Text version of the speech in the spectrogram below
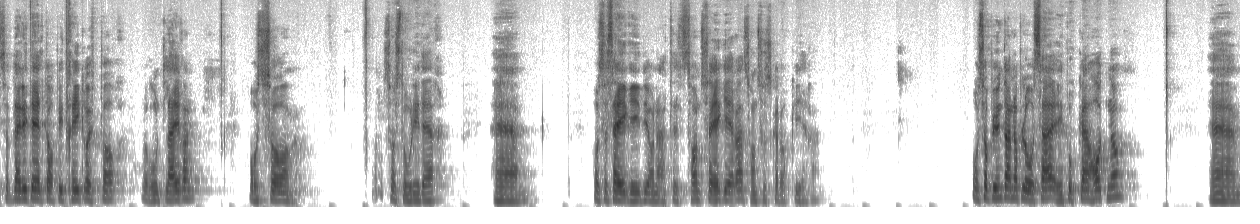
Så ble de delt opp i tre grupper rundt leiren. Og så, så sto de der. Eh, og så sier Gideon at sånn som jeg gjør, sånn som skal dere gjøre. Og så begynte han å blåse i bukkehodna. Eh,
